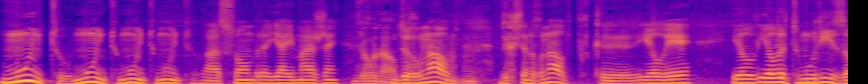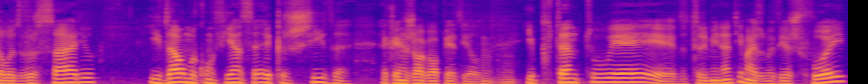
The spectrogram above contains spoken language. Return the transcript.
muito, muito, muito, muito à sombra e à imagem de Ronaldo, de, Ronaldo, uhum. de Cristiano Ronaldo, porque ele é, ele, ele atemoriza o adversário e dá uma confiança acrescida a quem joga ao pé dele. Uhum. E, portanto, é, é, determinante e, mais uma vez, foi.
